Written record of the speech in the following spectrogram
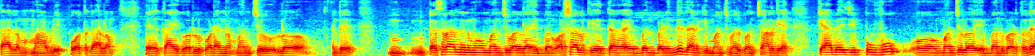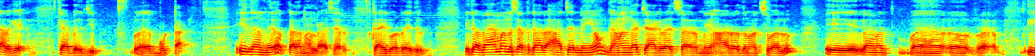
కాలం మామిడి పూత కాలం కాయగూరలు కూడా మంచులో అంటే పెసరా మినుము మంచు వల్ల వర్షాలకి ఇబ్బంది పడింది. దానికి మంచు మరి కొంచెం అలాగే క్యాబేజీ పువ్వు మంచులో ఇబ్బంది పడుతుంది. అలాగే క్యాబేజీ బుట్ట. ఈ దాని మీద కథనాలు రాశారు కాయగూర రైతులకు ఇక వేమన శతకాల ఆచరణీయం ఘనంగా త్యాగరాజ స్వామి ఆరాధనోత్సవాలు. ఈ వేమన ఈ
